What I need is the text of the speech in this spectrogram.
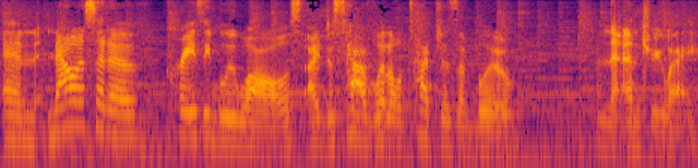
And now instead of crazy blue walls, I just have little touches of blue in the entryway.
